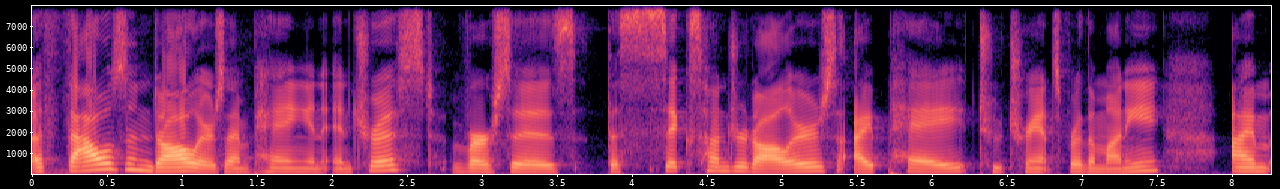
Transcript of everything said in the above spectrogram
$1,000 I'm paying in interest versus the $600 I pay to transfer the money, I'm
